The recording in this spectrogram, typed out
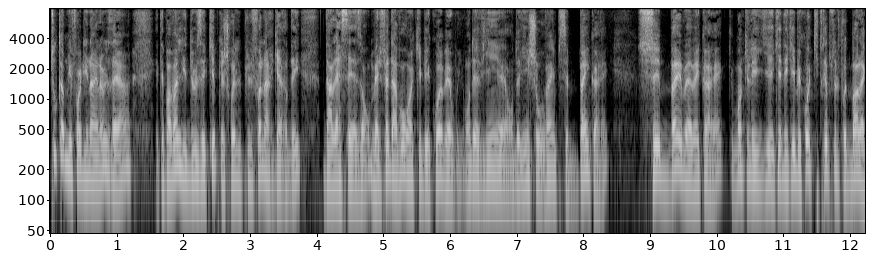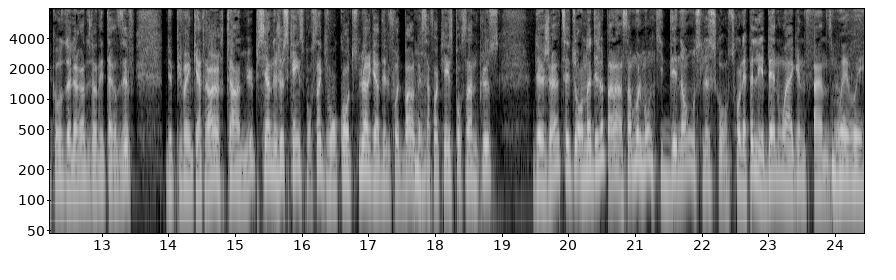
tout comme les 49ers d'ailleurs, étaient pas mal les deux équipes que je trouvais le plus fun à regarder dans la saison. Mais le fait d'avoir un Québécois, ben oui, on devient, on devient chauvin, puis c'est bien correct. C'est bien, bien, bien correct. Moi, qu'il y ait des Québécois qui tripent sur le football à cause de Laurent Duvernay tardif depuis 24 heures, tant mieux. Puis s'il y en a juste 15% qui vont continuer à regarder le football, ben ça fait 15% de plus de gens. Tu sais, on a déjà parlé ensemble. Moi, le monde qui dénonce là, ce qu'on appelle les bandwagon fans. Là. Oui, oui.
